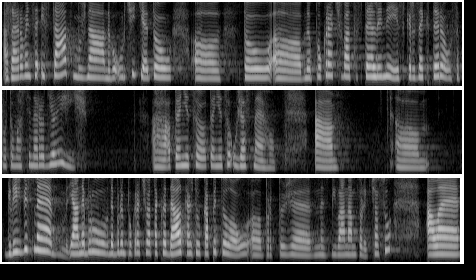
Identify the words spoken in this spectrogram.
a zároveň se i stát možná, nebo určitě tou, uh, tou uh, nebo pokračovat v té linii, skrze kterou se potom vlastně narodil Ježíš. A, to, je něco, to je něco úžasného. A um, když bychom, já nebudu, nebudem pokračovat takhle dál každou kapitolou, eh, protože nezbývá nám tolik času, ale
